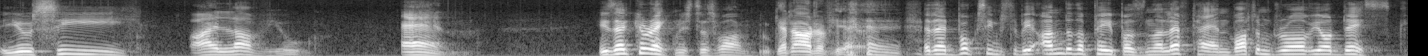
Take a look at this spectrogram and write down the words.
You see, I love you, Anne. Is that correct, Mr. Swan? Get out of here. that book seems to be under the papers in the left hand bottom drawer of your desk.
